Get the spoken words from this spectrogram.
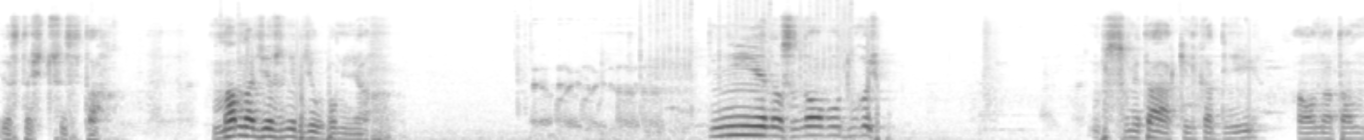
jesteś czysta. Mam nadzieję, że nie będzie upomnienia. Nie no, znowu długość w sumie tak, kilka dni, a ona tam.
